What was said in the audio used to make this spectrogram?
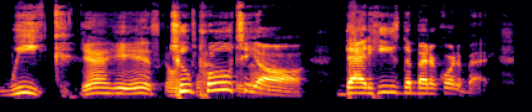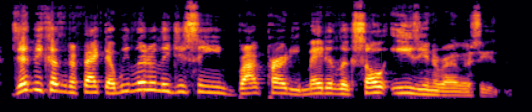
week Yeah, he is going to to prove to y'all that he's the better quarterback. Just because of the fact that we literally just seen Brock Purdy made it look so easy in the regular season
